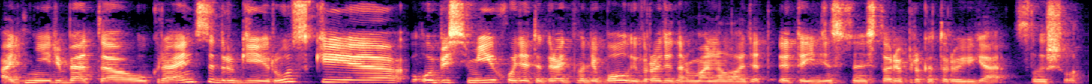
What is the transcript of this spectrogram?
Одни ребята украинцы, другие русские. Обе семьи ходят играть в волейбол и вроде нормально ладят. Это единственная история, про которую я слышала.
